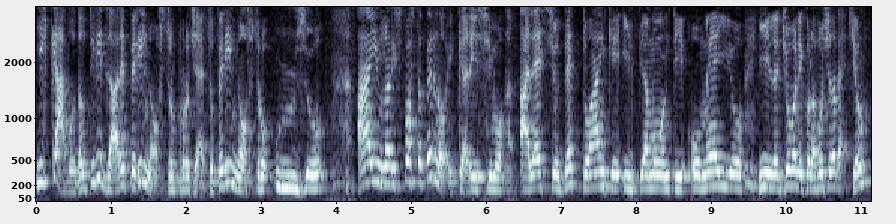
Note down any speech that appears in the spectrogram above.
il cavo da utilizzare per il nostro progetto, per il nostro uso. Hai una risposta per noi, carissimo Alessio, detto anche il Piamonti, o meglio il giovane con la voce da vecchio?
